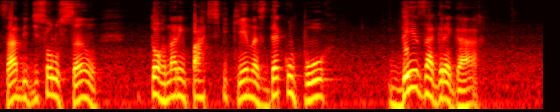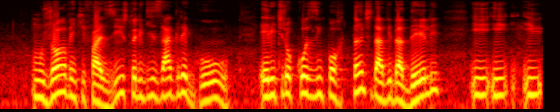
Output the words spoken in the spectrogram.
sabe? Dissolução, tornar em partes pequenas, decompor, desagregar. Um jovem que faz isso, ele desagregou, ele tirou coisas importantes da vida dele e, e,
